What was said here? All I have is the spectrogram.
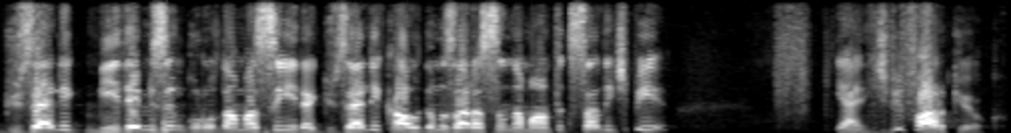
güzellik midemizin guruldamasıyla güzellik algımız arasında mantıksal hiçbir yani hiçbir fark yok.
